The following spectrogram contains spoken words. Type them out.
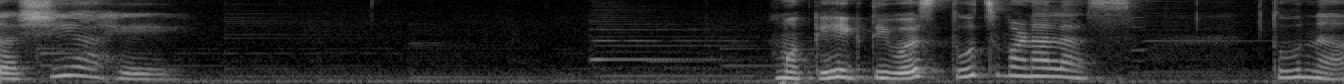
तशी आहे? मग एक दिवस तूच म्हणालास तू ना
